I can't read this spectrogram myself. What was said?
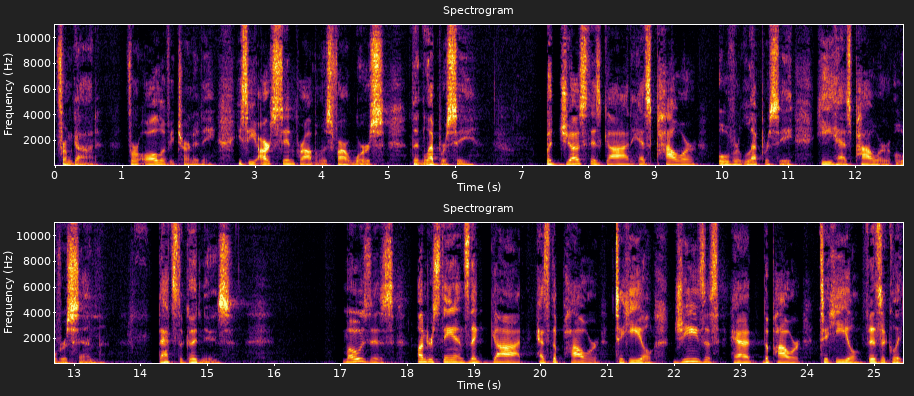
from God for all of eternity. You see, our sin problem is far worse than leprosy. But just as God has power over leprosy, he has power over sin. That's the good news. Moses understands that God has the power to heal. Jesus had the power to heal physically,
